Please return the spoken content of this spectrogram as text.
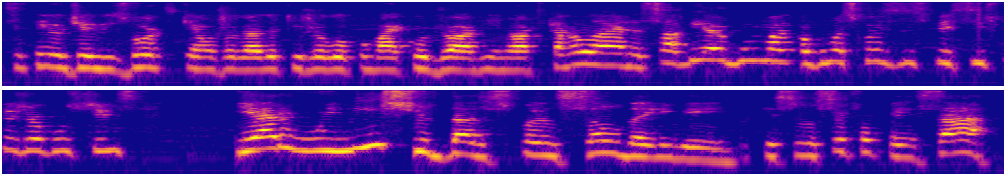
você tem o James Worth, que é um jogador que jogou com o Michael Jordan em North Carolina, sabia alguma, algumas coisas específicas de alguns times. E era o início da expansão da NBA, porque se você for pensar,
